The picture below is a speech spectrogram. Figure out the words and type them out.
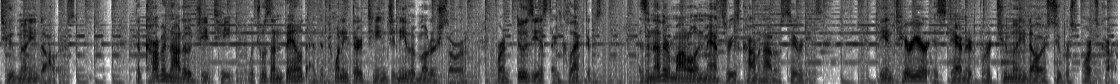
$2 million. The Carbonado GT, which was unveiled at the 2013 Geneva Motor Show for enthusiasts and collectors, is another model in Mansory's Carbonado series. The interior is standard for a $2 million super sports car.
